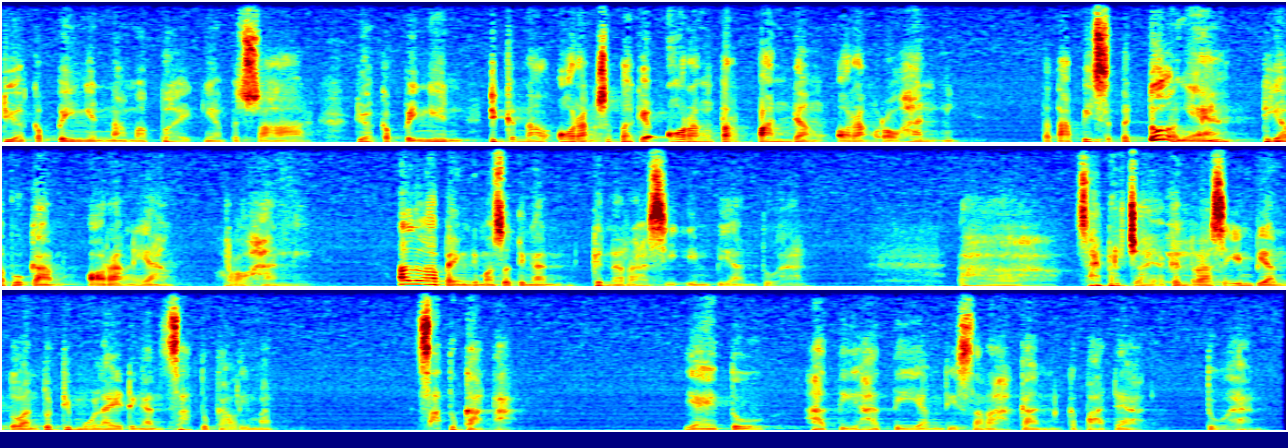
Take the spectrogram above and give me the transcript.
Dia kepingin nama baiknya besar. Dia kepingin dikenal orang sebagai orang terpandang, orang rohani. Tetapi sebetulnya dia bukan orang yang rohani. Lalu apa yang dimaksud dengan generasi impian Tuhan? Uh, saya percaya generasi impian Tuhan itu dimulai dengan satu kalimat. Satu kata. Yaitu hati-hati yang diserahkan kepada Tuhan.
